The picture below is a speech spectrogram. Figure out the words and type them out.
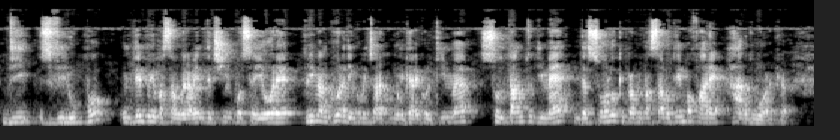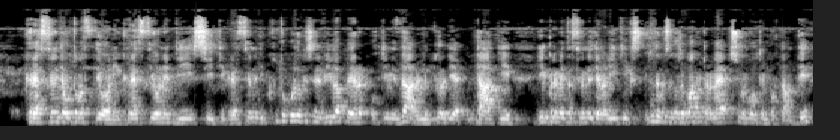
di sviluppo. Un tempo io passavo veramente 5-6 ore, prima ancora di incominciare a comunicare col team, soltanto di me da solo, che proprio passavo tempo a fare hard work creazione di automazioni, creazione di siti, creazione di tutto quello che serviva per ottimizzare, lettura di dati, implementazione di analytics e tutte queste cose qua che per me sono molto importanti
